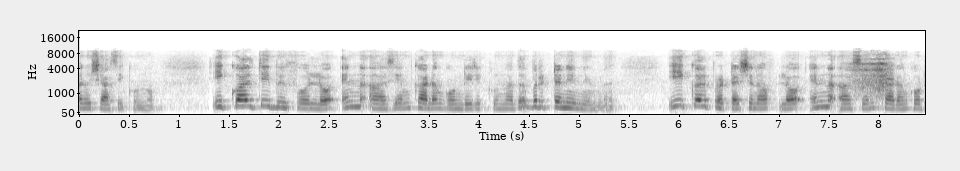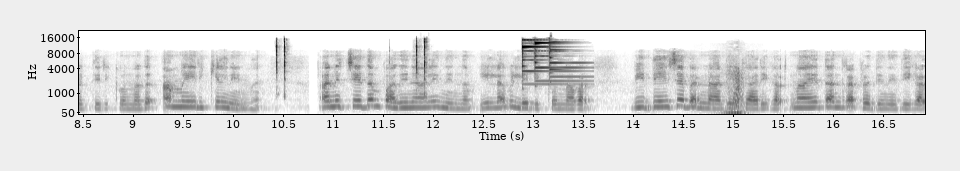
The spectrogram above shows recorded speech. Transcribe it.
അനുശാസിക്കുന്നു. ഈക്വാലിറ്റി ബിഫോർ ലോ എന്ന ആശയം കടം കൊണ്ടിരിക്കുന്നത് ബ്രിട്ടനിൽ നിന്ന്. ഈക്വൽ പ്രൊട്ടക്ഷൻ ഓഫ് ലോ എന്ന ആശയം കടം കൊടുത്തിരിക്കുന്നത് അമേരിക്കയിൽ നിന്ന്. അനുച്ഛേദം പതിനാലിൽ നിന്നും ഇളവ് ലഭിക്കുന്നവർ വിദേശ ഭരണാധികാരികൾ നയതന്ത്ര പ്രതിനിധികൾ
